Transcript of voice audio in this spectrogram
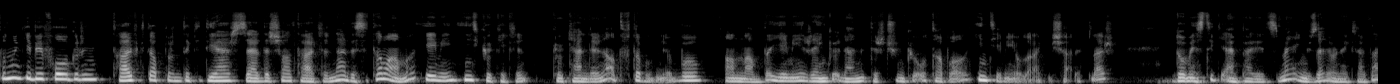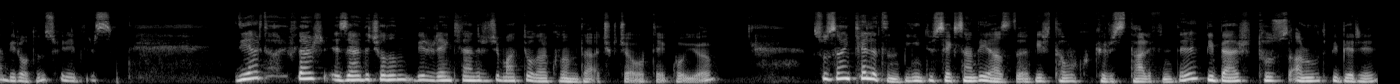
Bunun gibi Folger'ın tarif kitaplarındaki diğer zerdeçal tarifleri neredeyse tamamı yemeğin Hint kökenlerine atıfta bulunuyor. Bu anlamda yemeğin rengi önemlidir çünkü o tabağı Hint yemeği olarak işaretler. Domestik emperyalizme en güzel örneklerden biri olduğunu söyleyebiliriz. Diğer tarifler zerdeçalın bir renklendirici madde olarak kullanımda açıkça ortaya koyuyor. Susan Kelleton 1780'de yazdığı bir tavuk körisi tarifinde biber, tuz, arnavut biberi,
